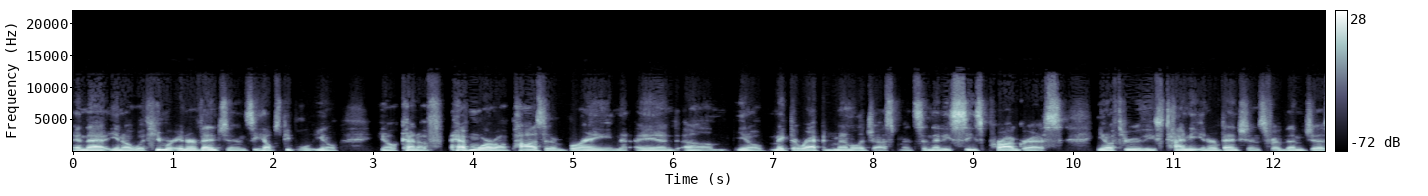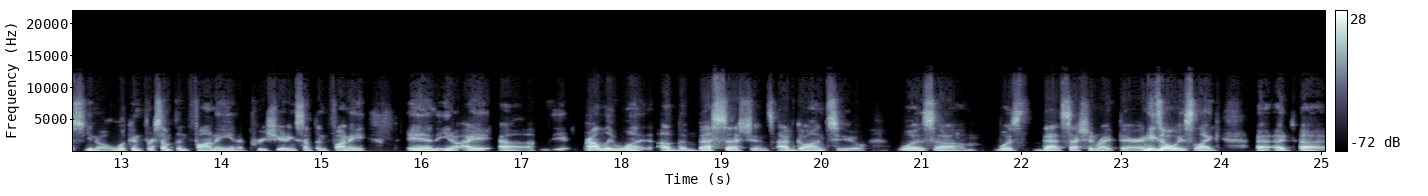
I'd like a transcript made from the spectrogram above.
and that you know, with humor interventions, he helps people, you know, you know kind of have more of a positive brain and um, you know make the rapid mental adjustments and then he sees progress you know through these tiny interventions for them just you know looking for something funny and appreciating something funny. And you know i uh, probably one of the best sessions i've gone to was um, was that session right there. And he's always like a, a,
